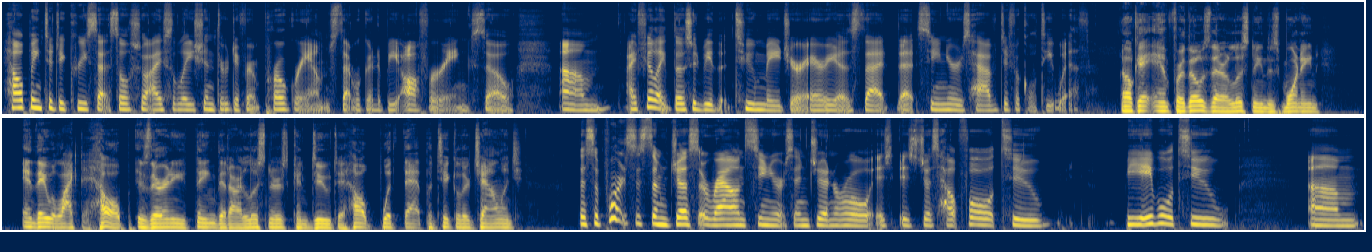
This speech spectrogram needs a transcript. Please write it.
helping to decrease that social isolation through different programs that we're going to be offering. So um, I feel like those would be the two major areas that that seniors have difficulty with. Okay, and for those that are listening this morning and they would like to help, is there anything that our listeners can do to help with that particular challenge? The support system just around seniors in general is, is just helpful to be able to um,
